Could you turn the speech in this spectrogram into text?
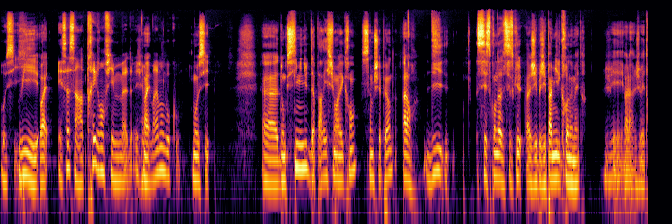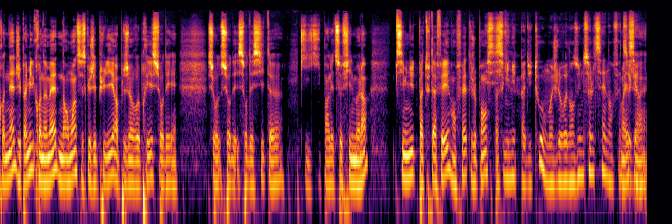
aussi. Oui, ouais, Et ça, c'est un très grand film, Mud. J'aime Ouais. vraiment beaucoup. moi aussi. Euh, donc 6 minutes d'apparition à l'écran, Sam Shepard. Alors, c'est ce qu'on a, c'est ce que ah, j'ai j'ai pas mis le chronomètre. Je vais, voilà, je vais être honnête, j'ai pas mis le chronomètre. Néanmoins, c'est ce que j'ai pu lire à plusieurs reprises sur des, sur, sur des, sur des sites euh, qui, qui parlaient de ce film-là. 6 minutes, pas tout à fait, en fait, je pense. C'est Parce 6 que... minutes, pas du tout. Moi, je le vois dans une seule scène, en fait. Ouais, ce gars. vrai.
